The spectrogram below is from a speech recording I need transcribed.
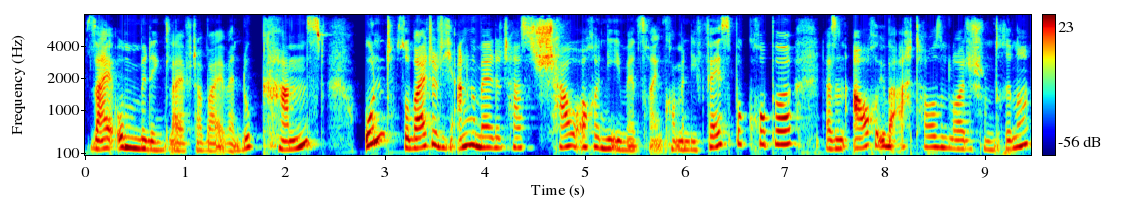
sei unbedingt live dabei, wenn du kannst. Und sobald du dich angemeldet hast, schau auch in die E-Mails rein, komm in die Facebook-Gruppe. Da sind auch über 8000 Leute schon drinne.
